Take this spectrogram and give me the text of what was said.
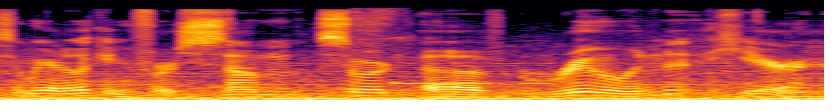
So we are looking for some sort of rune here.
